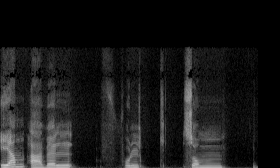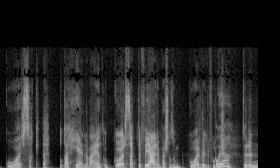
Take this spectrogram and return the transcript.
én er vel folk som går sakte og tar hele veien og går sakte, for jeg er en person som går veldig fort. Oh, ja. Du er, en,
